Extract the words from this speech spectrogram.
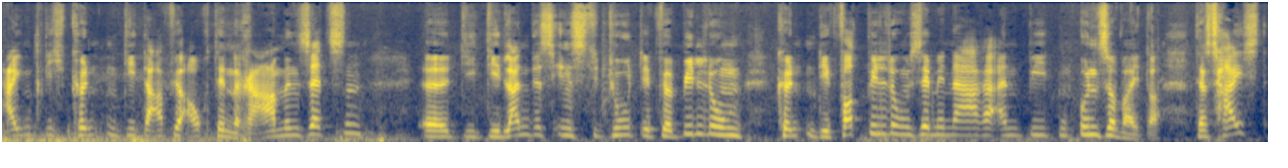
eigentlich könnten die dafür auch den Rahmen setzen. Äh, Die, die Landesinstitute für Bildung könnten die Fortbildungsseminare anbieten und so weiter. Das heißt,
